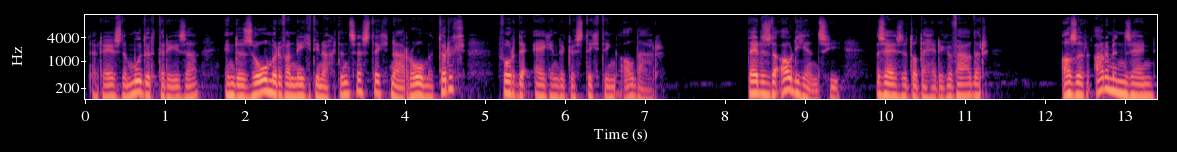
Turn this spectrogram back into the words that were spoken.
reisde moeder Teresa in de zomer van 1968 naar Rome terug voor de eigenlijke stichting aldaar. Tijdens de audiëntie zei ze tot de Heilige Vader: Als er armen zijn,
